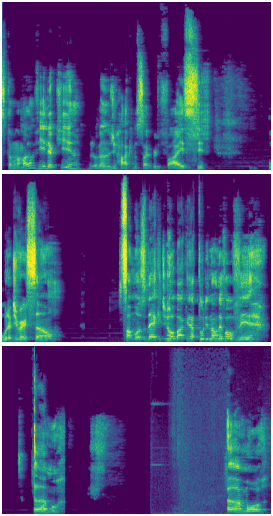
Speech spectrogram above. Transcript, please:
Estamos na maravilha aqui, jogando de hack do Sacrifice. Pura diversão. Famoso deck de roubar a criatura e não devolver. Amo. Amo.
